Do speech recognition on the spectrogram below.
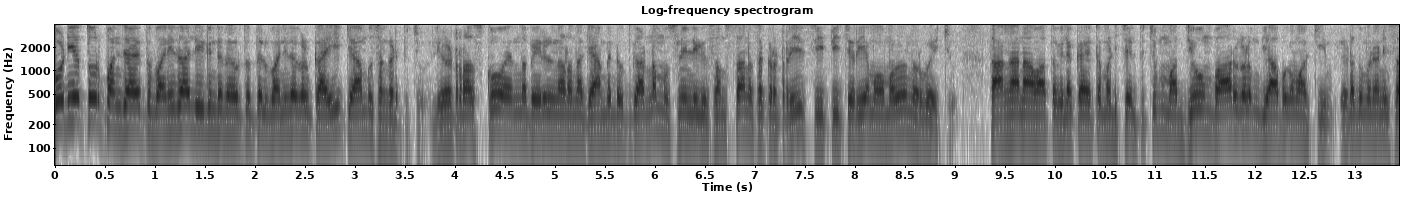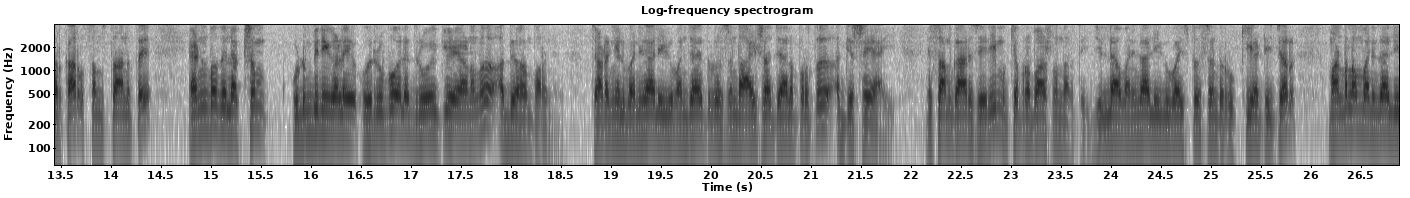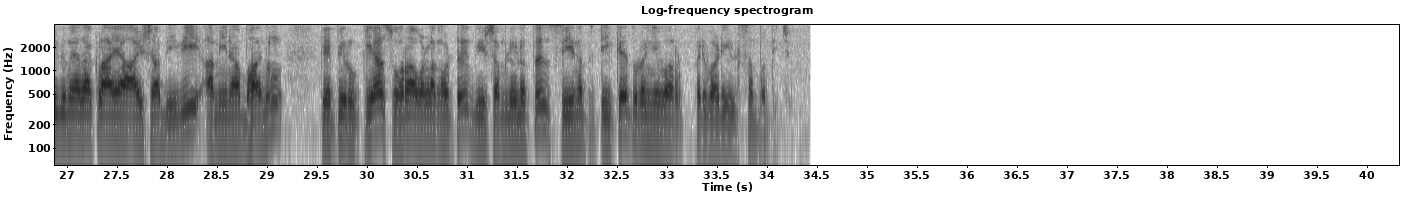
കൊടിയത്തൂർ പഞ്ചായത്ത് വനിതാ ലീഗിന്റെ നേതൃത്വത്തിൽ വനിതകൾക്കായി ക്യാമ്പ് സംഘടിപ്പിച്ചു. ലീഡറാസ്കോ എന്ന പേരിൽ നടന്ന ക്യാമ്പിന്റെ ഉദ്ഘാടനം മുസ്ലിം ലീഗ് സംസ്ഥാന secretary C P Cheriya Muhammad നിർവഹിച്ചു. താങ്ങാനാവാത്ത വിലക്കയറ്റം അടിച്ചേൽപ്പിച്ചും മദ്യവും ബാറുകളും വ്യാപകമാക്കിയും ഇടതുമുന്നണി സർക്കാർ സംസ്ഥാനത്തെ എൺപത് ലക്ഷം കുടുംബിനികളെ ഒരുപോലെ ദ്രോഹിക്കുകയാണെന്ന് അദ്ദേഹം പറഞ്ഞു. ചടങ്ങിൽ വനിതാ ലീഗ് പഞ്ചായത്ത് പ്രസിഡന്റ് ആയിഷ ചാലപ്പുറത്ത് അധ്യക്ഷയായി. നിസാം കാരശ്ശേരി മുഖ്യപ്രഭാഷണം നടത്തി. ജില്ലാ Vanitha League vice president Rukhiya teacher മണ്ഡലം വനിതാ ലീഗ് നേതാക്കളായ Ayisha Beevi Ameena Bhanu K P Rukhiya Suhara Vallangot V Shamlulath Seenath T K തുടങ്ങിയവർ പരിപാടിയിൽ സംബന്ധിച്ചു.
